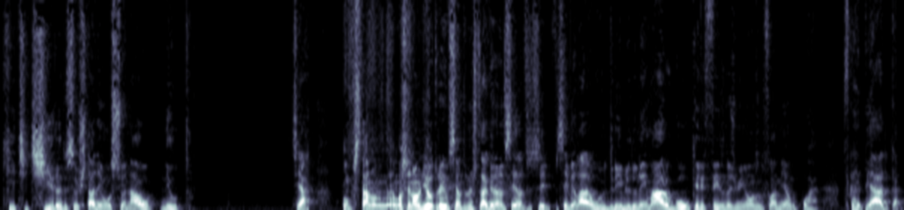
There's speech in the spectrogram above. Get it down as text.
que te tira do seu estado emocional neutro. Certo? Você está no emocional neutro, aí você entra no Instagram, você, você, você vê lá o drible do Neymar, o gol que ele fez em 2011 no Flamengo, porra, fica arrepiado, cara.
